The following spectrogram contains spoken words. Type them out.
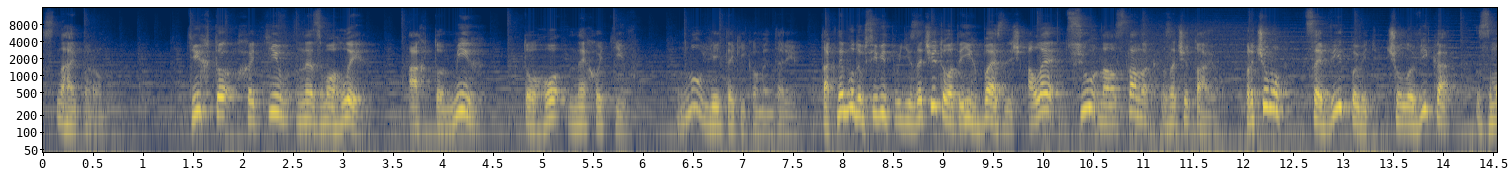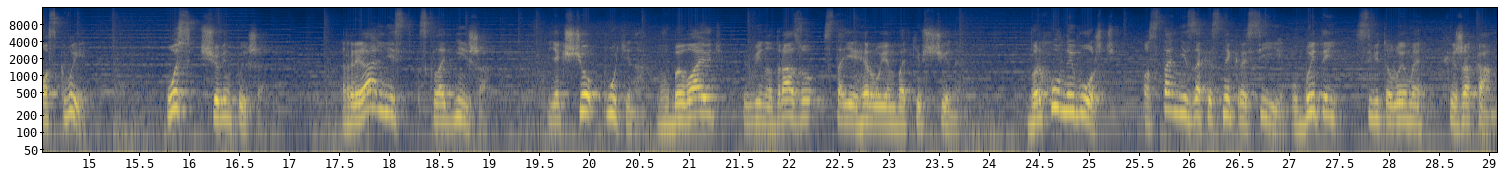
снайпером. Ті, хто хотів, не змогли, а хто міг, того не хотів. Ну, є й такі коментарі. Так, не буду всі відповіді зачитувати, їх безліч, але цю наостанок зачитаю. Причому це відповідь чоловіка з Москви. Ось що він пише: реальність складніша. Якщо Путіна вбивають, він одразу стає героєм батьківщини. Верховний вождь, останній захисник Росії, убитий світовими хижаками.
